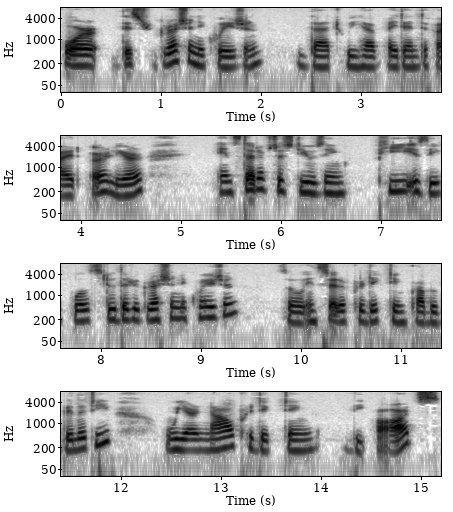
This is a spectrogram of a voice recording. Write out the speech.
for this regression equation that we have identified earlier, instead of just using p is equals to the regression equation, so instead of predicting probability, we are now predicting the odds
